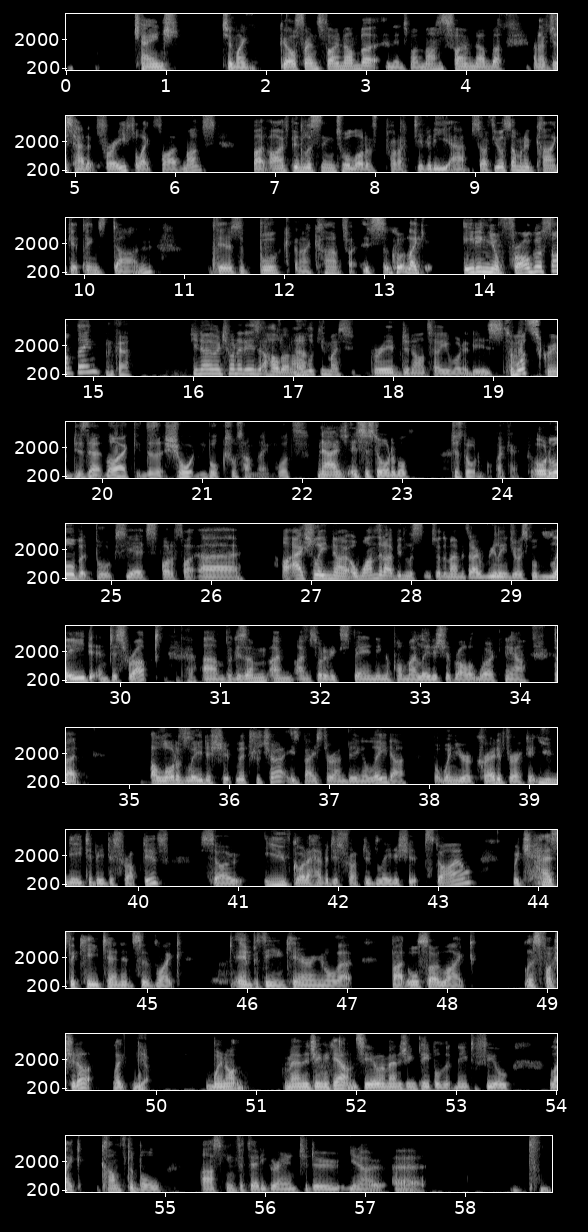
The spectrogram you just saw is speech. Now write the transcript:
change to my girlfriend's phone number and then to my mum's phone number, and I've just had it free for like five months. but I've been listening to a lot of productivity apps. So if you're someone who can't get things done, there's a book, and I can't. It's called like eating your frog or something. Okay. Do you know which one it is? Hold on, no. I'll look in my Scribd and I'll tell you what it is. So what's Scribd? Is that like does it shorten books or something? What's no? It's just Audible. Just Audible. Okay. Cool. Audible, but books. Yeah, it's Spotify. Uh, actually, no, a one that I've been listening to at the moment that I really enjoy is called Lead and Disrupt. Okay. Um, because I'm I'm I'm sort of expanding upon my leadership role at work now, but a lot of leadership literature is based around being a leader. But when you're a creative director, you need to be disruptive. So you've got to have a disruptive leadership style, which has the key tenets of like empathy and caring and all that, but also like, let's fuck shit up. Like, yeah. we're not managing accountants here. We're managing people that need to feel like comfortable asking for 30 grand to do, you know, a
